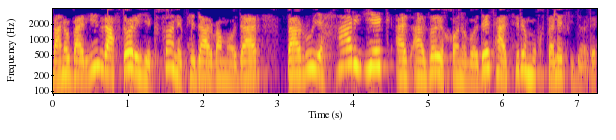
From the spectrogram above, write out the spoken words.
بنابراین رفتار یکسان پدر و مادر بر روی هر یک از اعضای خانواده تاثیر مختلفی داره.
